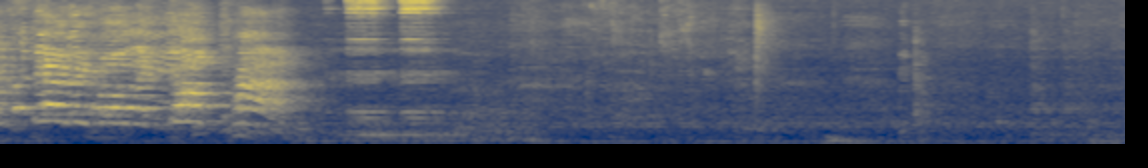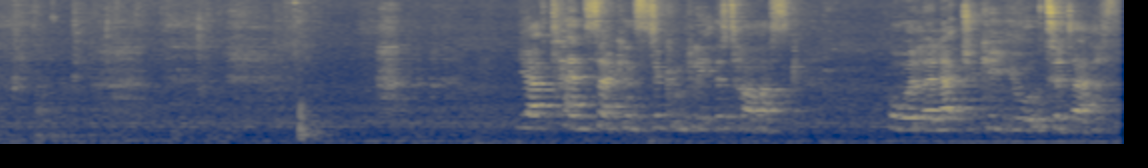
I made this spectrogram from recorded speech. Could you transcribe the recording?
It's scaling more than God can! You have 10 seconds to complete the task, or we'll electrocute you all to death.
